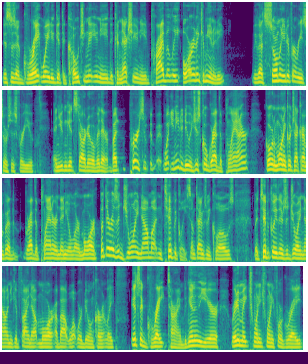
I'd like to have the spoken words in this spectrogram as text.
This is a great way to get the coaching that you need, the connection you need, privately or in a community. We've got so many different resources for you, and you can get started over there. But person, what you need to do is just go grab the planner, Go over to morningcoach.com, grab the planner, and then you'll learn more. But there is a join now button typically. Sometimes we close, but typically there's a join now, and you can find out more about what we're doing currently. It's a great time. Beginning of the year, ready to make 2024 great.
